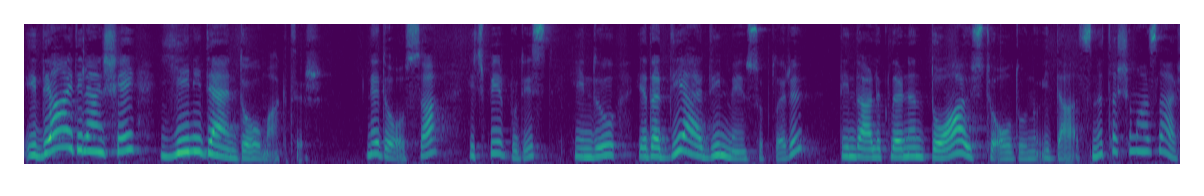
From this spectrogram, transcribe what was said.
İddia edilen şey yeniden doğmaktır. Ne de olsa hiçbir Budist, Hindu ya da diğer din mensupları dindarlıklarının doğaüstü olduğunu iddiasını taşımazlar.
